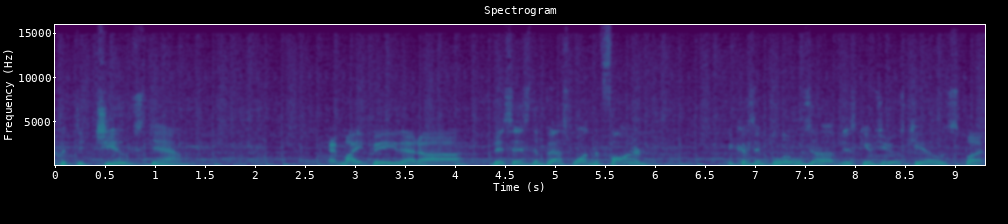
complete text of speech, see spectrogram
put the juice down. it might be that uh, this is the best one to farm because it blows up, just gives you those kills. But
